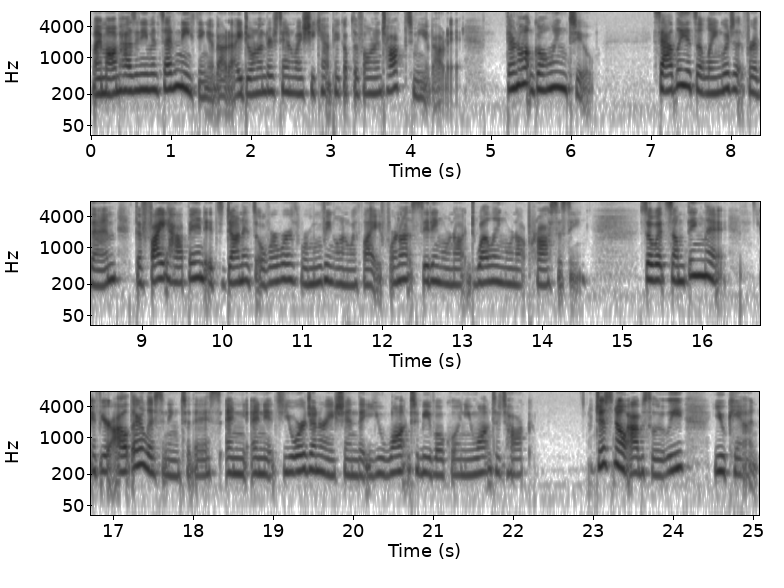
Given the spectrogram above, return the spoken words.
my mom hasn't even said anything about it. I don't understand why she can't pick up the phone and talk to me about it. They're not going to. Sadly, it's a language that for them, the fight happened, it's done, it's over with, we're moving on with life. We're not sitting, we're not dwelling, we're not processing. So it's something that if you're out there listening to this and and it's your generation that you want to be vocal and you want to talk, just know absolutely you can.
